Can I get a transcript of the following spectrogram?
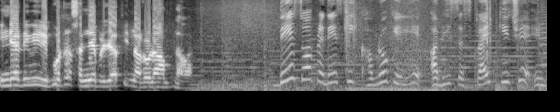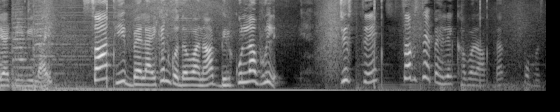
India TV reporter Sanjay Prajapati Naroda Ahmedabad देश और प्रदेश की खबरों के लिए अभी सब्सक्राइब कीजिए इंडिया टीवी लाइव साथ ही बेल आइकन को दबाना बिल्कुल ना भूलें जिससे सबसे पहले खबर आप तक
